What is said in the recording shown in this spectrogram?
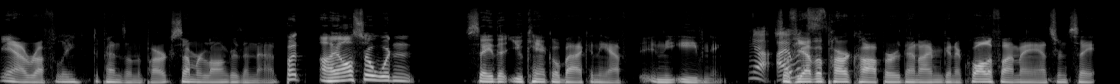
Yeah, roughly. Depends on the park. Some are longer than that. But I also wouldn't say that you can't go back in the af- in the evening. Yeah. So I if you have a park hopper, then I'm going to qualify my answer and say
